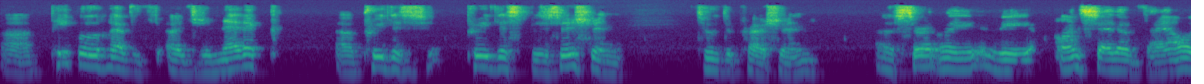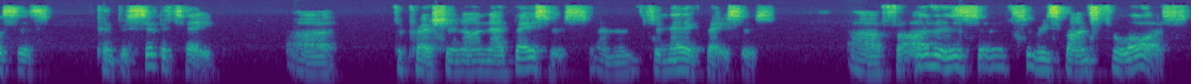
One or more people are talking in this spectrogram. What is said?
Uh, people who have a genetic uh, predis- predisposition to depression, uh, certainly the onset of dialysis can precipitate uh, depression on that basis, on a genetic basis. Uh, for others, it's a response to loss.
